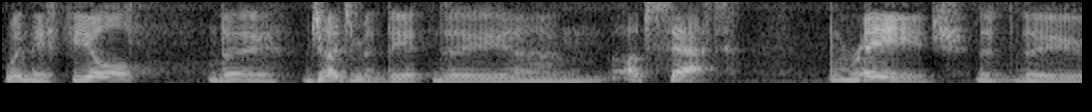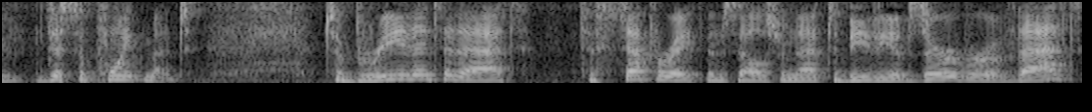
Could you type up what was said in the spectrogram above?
when they feel the judgment, the, the um, upset, the rage, the, the disappointment, to breathe into that, to separate themselves from that, to be the observer of that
